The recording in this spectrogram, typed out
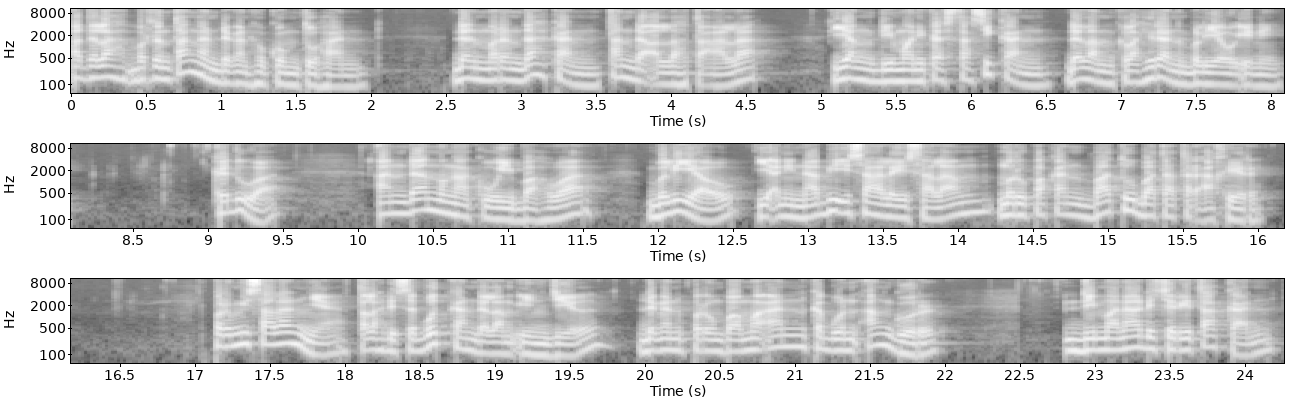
adalah bertentangan dengan hukum Tuhan dan merendahkan tanda Allah Ta'ala yang dimanifestasikan dalam kelahiran beliau ini. Kedua, Anda mengakui bahwa beliau, yakni Nabi Isa alaihissalam, merupakan batu bata terakhir. Permisalannya telah disebutkan dalam Injil dengan perumpamaan kebun anggur, di mana diceritakan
